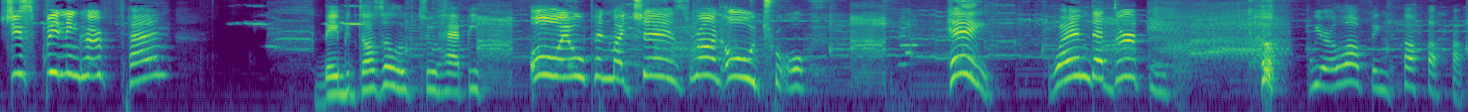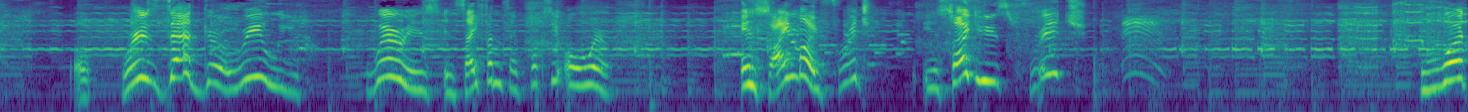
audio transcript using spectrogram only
She's spinning her fan. Baby doesn't look too happy. Oh, I opened my chest. Run. Oh, troll. Hey, why am that derpy? we are laughing. Oh, where's that girl? Really? Where is inside Funtime Foxy or where? Inside my fridge? Inside his fridge? What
